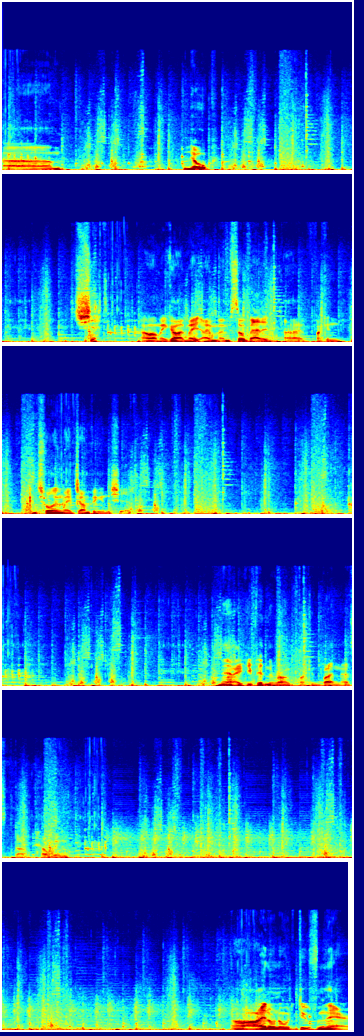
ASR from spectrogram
Um. Nope. Shit. Oh my god, my, I'm, I'm so bad at uh, fucking controlling my jumping and shit. Man, I keep hitting the wrong fucking button. That's not helping. Oh, I don't know what to do from there.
